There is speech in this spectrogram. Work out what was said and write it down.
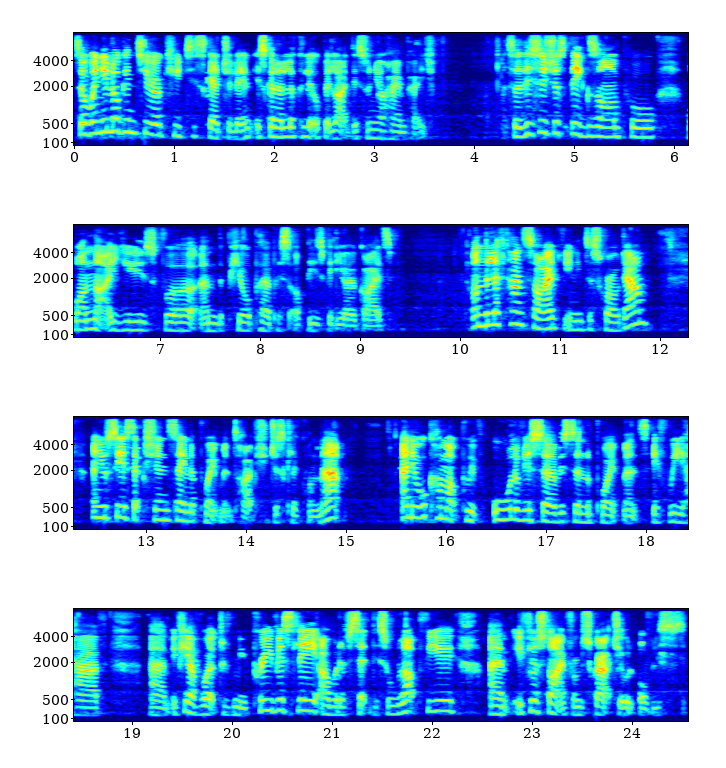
So when you log into your Acuity Scheduling it's going to look a little bit like this on your homepage. So this is just the example one that I use for um, the pure purpose of these video guides. On the left hand side you need to scroll down and you'll see a section saying appointment types. You just click on that. And it will come up with all of your service and appointments if we have um, if you have worked with me previously I would have set this all up for you. Um, if you're starting from scratch it will obviously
